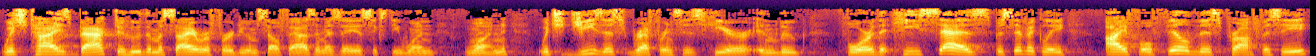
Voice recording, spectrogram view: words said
which ties back to who the Messiah referred to himself as in Isaiah 61 1, which Jesus references here in Luke 4 that he says specifically, I fulfill this prophecy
